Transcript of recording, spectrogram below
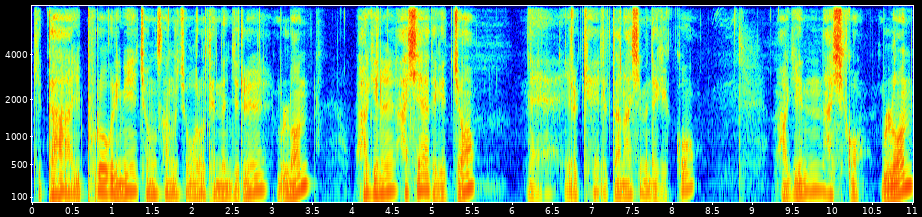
기타 이 프로그램이 정상적으로 됐는지를 물론 확인을 하셔야 되겠죠. 네, 이렇게 일단 하시면 되겠고 확인하시고 물론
